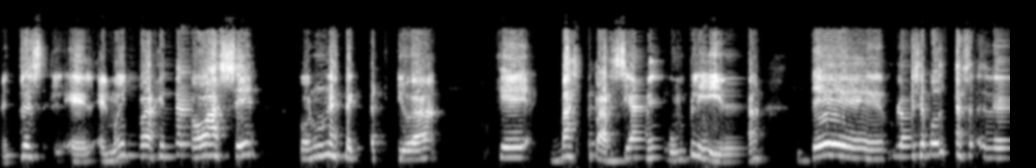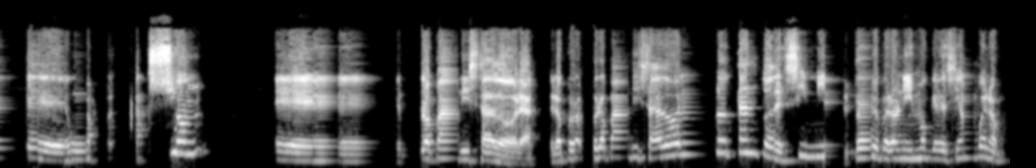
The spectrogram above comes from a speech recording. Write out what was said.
Entonces, el, movimiento argentino lo hace con una expectativa que va a ser parcialmente cumplida de lo que se podría hacer de una acción eh, propagandizadora, pero propagandizadora no tanto de sí mismo, el propio peronismo que decían, bueno,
